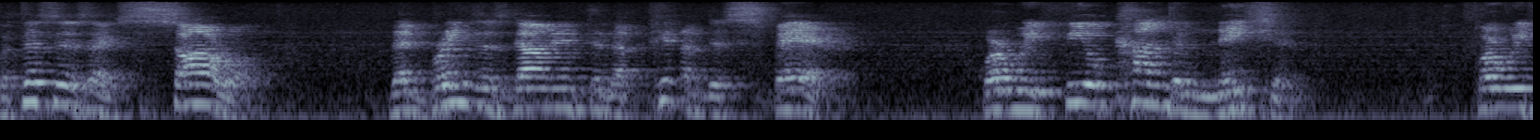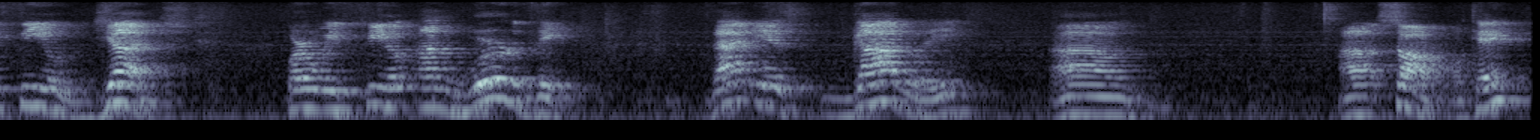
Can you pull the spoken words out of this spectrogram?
But this is a sorrow that brings us down into the pit of despair, where we feel condemnation, where we feel judged, where we feel unworthy. That is godly um, uh, sorrow, okay?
